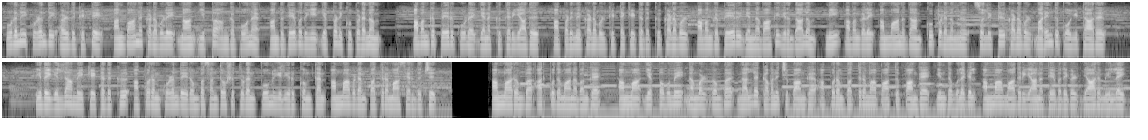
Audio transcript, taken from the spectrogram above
உடனே குழந்தை அழுதுகிட்டே அன்பான கடவுளே நான் இப்ப அங்க போன அந்த தேவதையை எப்படி கூப்பிடணும்? அவங்க பேரு கூட எனக்கு தெரியாது. அப்படின்னு கடவுள் கிட்ட கேட்டதுக்கு கடவுள் அவங்க பேரு என்னவாக இருந்தாலும் நீ அவங்களை அம்மானுதான் கூப்பிடணும்னு சொல்லிட்டு கடவுள் மறைந்து போயிட்டாரு. இதை எல்லாமே கேட்டதுக்கு அப்புறம் குழந்தை ரொம்ப சந்தோஷத்துடன் பூமியில் இருக்கும் தன் அம்மாவிடம் பத்திரமா சேர்ந்துச்சு. அம்மா ரொம்ப அற்புதமானவங்க. அம்மா எப்பவுமே நம்மள் ரொம்ப நல்ல கவனிச்சுப்பாங்க அப்புறம் பத்திரமா பார்த்துப்பாங்க. இந்த உலகில் அம்மா மாதிரியான தேவதைகள் யாரும் இல்லை.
